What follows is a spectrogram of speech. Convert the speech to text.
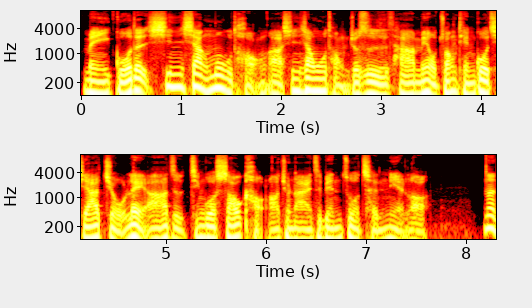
美国的新橡木桶啊。新橡木桶就是它没有装填过其他酒类啊，它只经过烧烤，然后就拿来这边做陈年了。那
